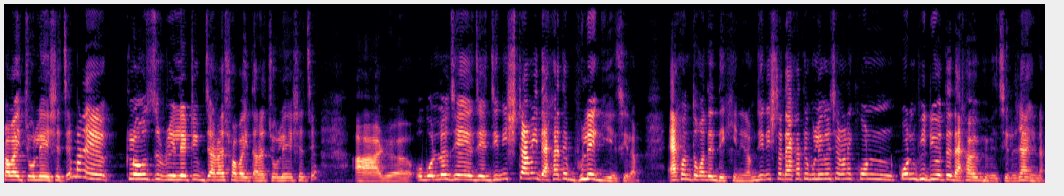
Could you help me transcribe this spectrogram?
সবাই চলে এসেছে মানে ক্লোজ রিলেটিভ যারা সবাই, তারা চলে এসেছে। আর ও বলল যে যে জিনিসটা আমি দেখাতে ভুলে গিয়েছিলাম। এখন তোমাদের দেখিয়ে নিলাম। জিনিসটা দেখাতে ভুলে গেছিলাম মানে কোন কোন ভিডিওতে দেখাবে ভেবেছিল, জানি না।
